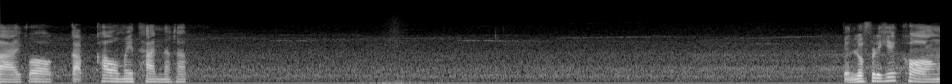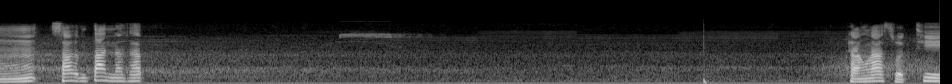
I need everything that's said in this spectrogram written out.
ลายก็กลับเข้าไม่ทันนะครับ เป็นลูกฟรีคิกของซา u ์ a มตันนะครับ ครั้งล่าสุดที่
